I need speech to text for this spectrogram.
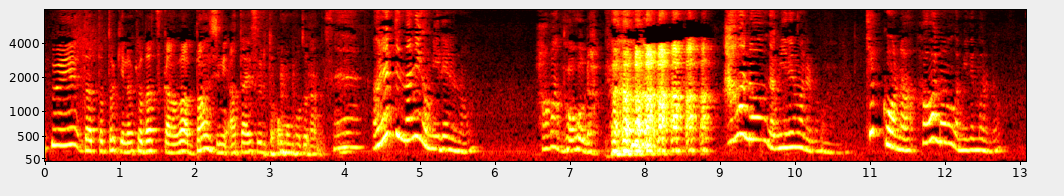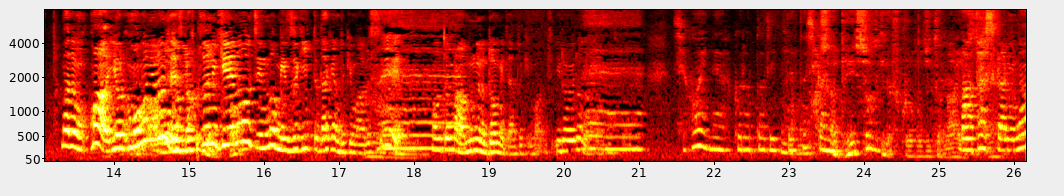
「ふえー」だった時の虚脱感は万死に値すると思うほどなんです。ね。えーあれって何が見れるの？ハワの方が。ハワのが見れまるの？結構なハワのが見れまるの？まあでもまあよものによるんですか。普通に芸能人の水着ってだけの時もあるし本当にまあヌードみたいな時もあるしいろいろだと思う。へえすごいね袋閉じって。確か確かに。に電子書籍で袋閉じってないまあ確かにな。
